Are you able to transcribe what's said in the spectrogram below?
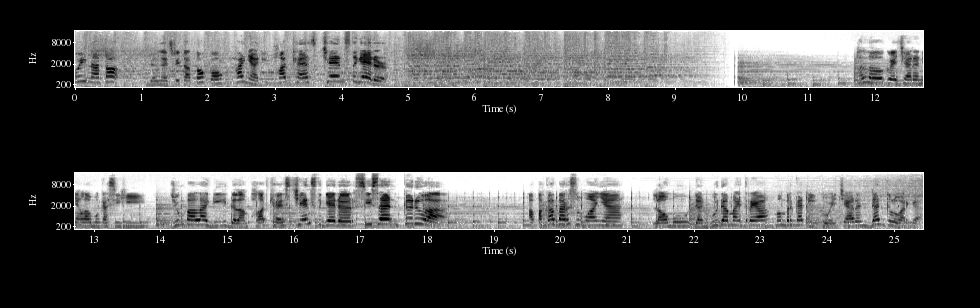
Kui Nato dengan cerita tokoh hanya di podcast Chance Together. Halo kue caran yang laumu kasihi Jumpa lagi dalam podcast Change Together season kedua Apa kabar semuanya? Laumu dan Buddha Maitreya memberkati kue caran dan keluarga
